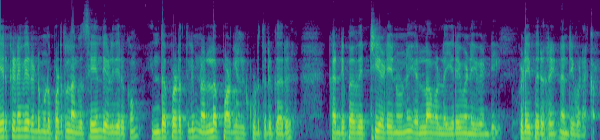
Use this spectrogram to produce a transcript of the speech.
ஏற்கனவே ரெண்டு மூணு படத்தில் நாங்கள் சேர்ந்து எழுதியிருக்கோம். இந்த படத்திலும் நல்ல பாடல்கள் கொடுத்துருக்காரு. கண்டிப்பாக வெற்றி அடையணும்னு எல்லாம் வல்ல இறைவனை வேண்டி விடைபெறுகிறேன். நன்றி வணக்கம்.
